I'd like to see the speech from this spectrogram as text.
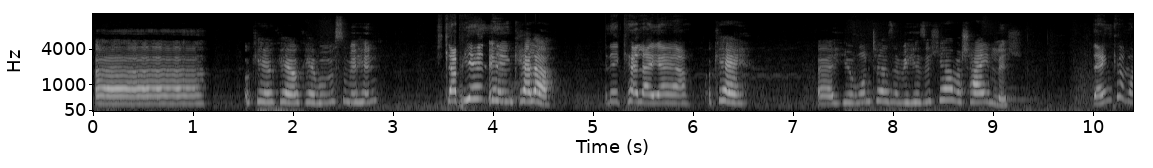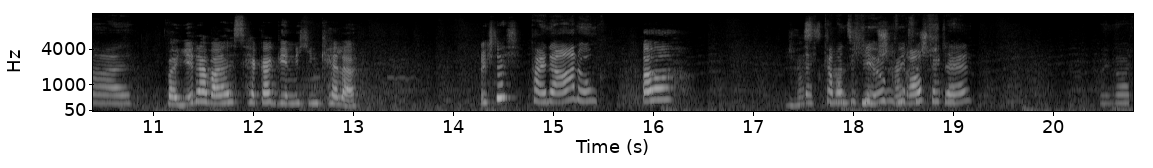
Äh. Okay, okay, okay. Wo müssen wir hin? Ich glaube hier hinten In den Keller. in den Keller, ja, ja. Okay. Äh, hier runter sind wir hier sicher? Wahrscheinlich. Denke mal. Weil jeder weiß, Hacker gehen nicht in den Keller. Richtig? Keine Ahnung. Äh. Was Vielleicht kann man sich hier im irgendwie raufstellen. Oh mein Gott.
